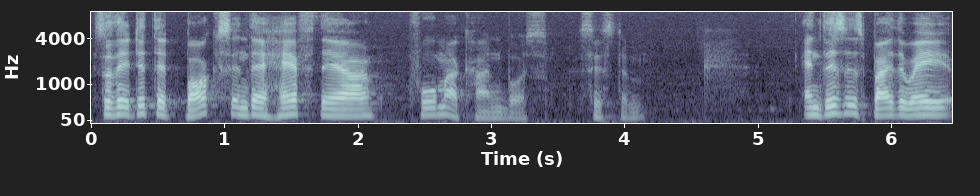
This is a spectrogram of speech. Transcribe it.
So they did that box and they have their FOMA CAN bus system. And this is, by the way,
